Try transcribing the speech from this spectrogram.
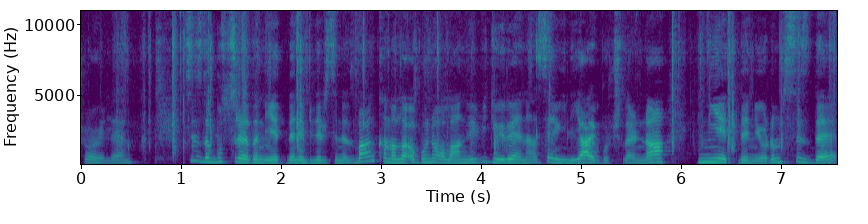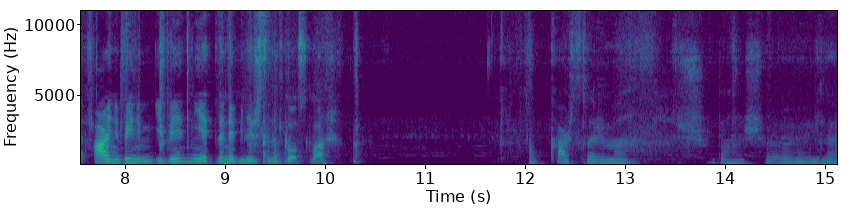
Şöyle. Siz de bu sırada niyetlenebilirsiniz. Ben kanala abone olan ve videoyu beğenen sevgili yay burçlarına niyetleniyorum. Siz de aynı benim gibi niyetlenebilirsiniz dostlar. Kartlarımı şuradan şöyle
